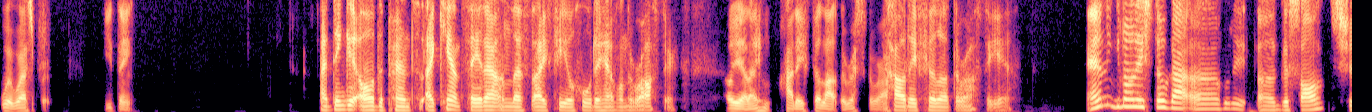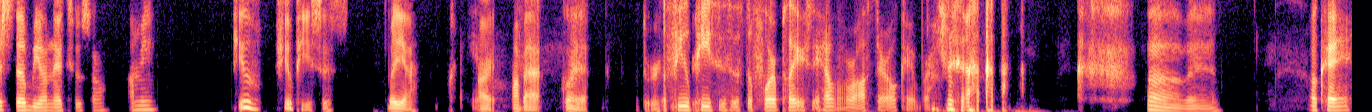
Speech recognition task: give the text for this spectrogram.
with Westbrook? You think? I think it all depends. I can't say that unless I feel who they have on the roster. Oh yeah, like how they fill out the rest of the roster. How they fill out the roster, yeah. And you know they still got uh who they uh Gasol should still be on there too. So I mean, few few pieces, but yeah. yeah. All right, my bad. Go ahead. The few pieces is the four players they have a roster. Okay, bro. oh man. Okay.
